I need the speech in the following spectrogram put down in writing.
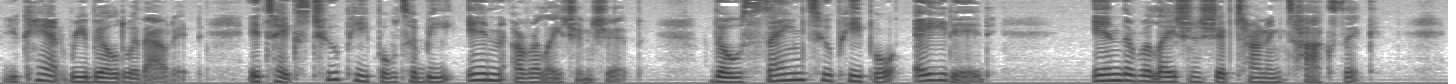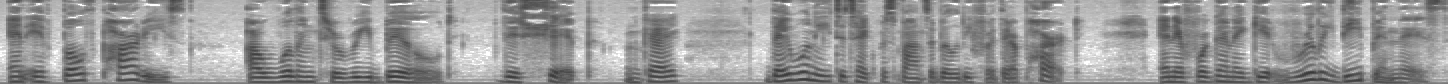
You can't rebuild without it. It takes two people to be in a relationship. Those same two people aided in the relationship turning toxic. And if both parties are willing to rebuild this ship, okay, they will need to take responsibility for their part. And if we're going to get really deep in this,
